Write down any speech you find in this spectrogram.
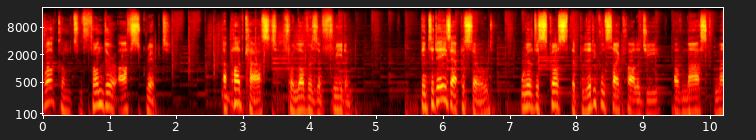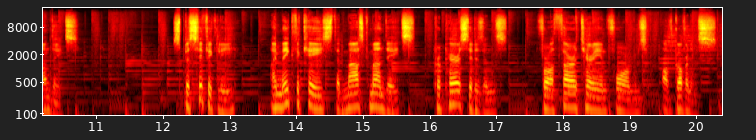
Welcome to Thunder Off Script, a podcast for lovers of freedom. In today's episode, we'll discuss the political psychology of mask mandates. Specifically, I make the case that mask mandates prepare citizens for authoritarian forms of governance.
